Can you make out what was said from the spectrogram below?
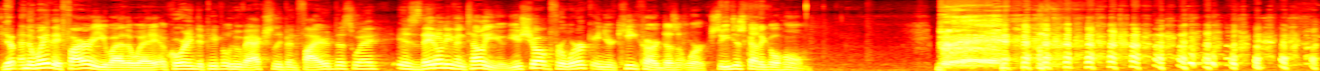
Yep. And the way they fire you, by the way, according to people who've actually been fired this way, is they don't even tell you. You show up for work and your key card doesn't work, so you just got to go home.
